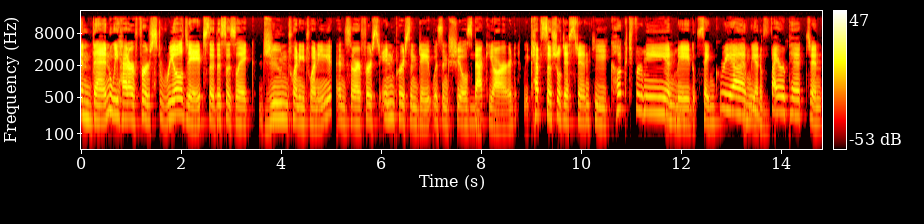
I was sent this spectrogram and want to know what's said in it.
And then we had our first real date. So this was like June 2020. And so our first in person date was in Sheel's Mm. backyard. We kept social distance. He cooked for me and Oh. made sangria, and we had a Mm. fire pit. And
